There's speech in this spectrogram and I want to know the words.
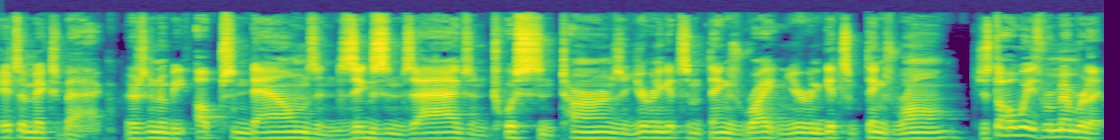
It's a mixed bag. There's going to be ups and downs, and zigs and zags, and twists and turns, and you're going to get some things right, and you're going to get some things wrong. Just always remember to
